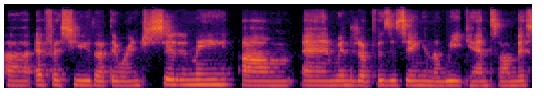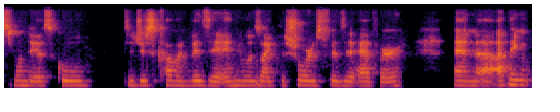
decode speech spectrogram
uh, FSU that they were interested in me. Um, and we ended up visiting in the weekend. So I missed one day of school to just come and visit. And it was like the shortest visit ever. And uh, I think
